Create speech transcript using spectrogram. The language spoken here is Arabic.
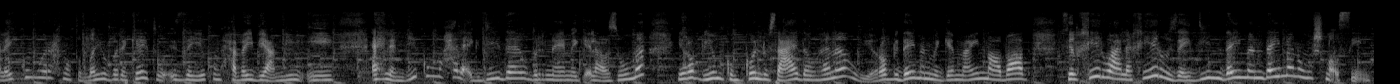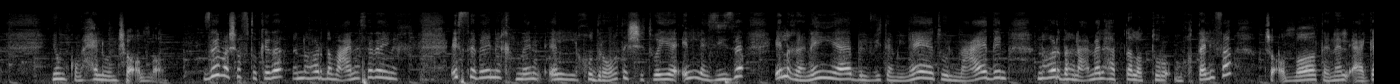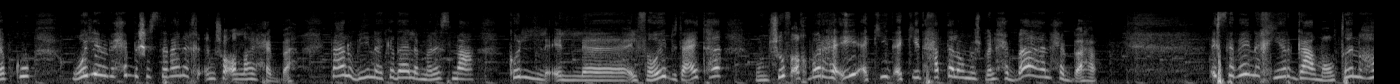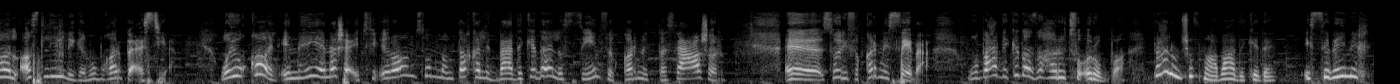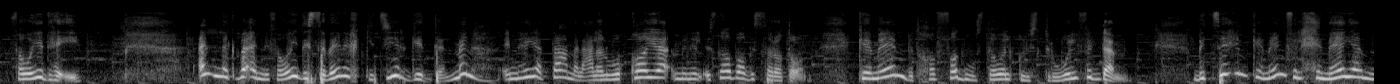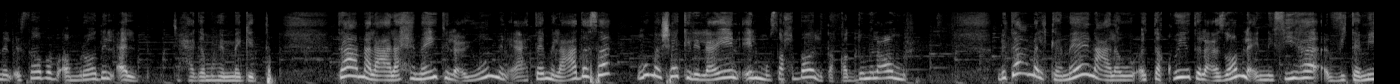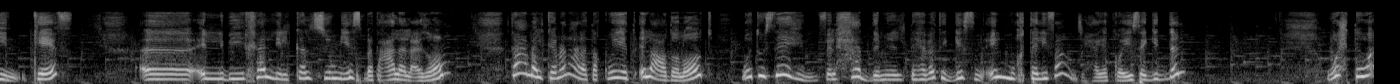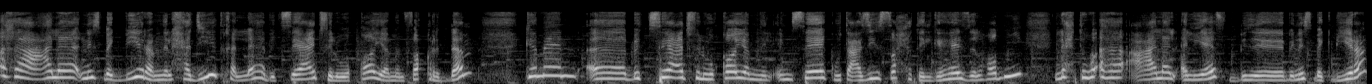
عليكم ورحمة الله وبركاته. إزيكم حبايبي؟ عاملين إيه؟ أهلا بيكم وحلقة جديدة وبرنامج العزومة. يا رب يومكم كله سعادة وهنا ويا رب دايما متجمعين مع بعض في الخير وعلى خير وزايدين دايما دايما ومش ناقصين. يومكم حلو إن شاء الله. زي ما شفتوا كده النهارده معانا سبانخ. السبانخ من الخضروات الشتوية اللذيذة الغنية بالفيتامينات والمعادن. النهارده هنعملها بثلاث طرق مختلفة. إن شاء الله تنال إعجابكم. واللي ما بيحبش السبانخ إن شاء الله يحبها. تعالوا بينا كده لما نسمع كل ال- الفوائد بتاعتها ونشوف أخبارها إيه. أكيد أكيد حتى لو مش بنحبها هنحبها. السبانخ يرجع موطنها الأصلي لجنوب غرب آسيا. ويقال إن هي نشأت في إيران ثم انتقلت بعد كده للصين في القرن التاسع عشر. آه سوري في القرن السابع. وبعد كده ظهرت في أوروبا. تعالوا نشوف مع بعض كده السبانخ فوائدها إيه. قال لك بقى إن فوائد السبانخ كتير جدا منها إن هي بتعمل على الوقاية من الإصابة بالسرطان. كمان بتخفض مستوى الكوليسترول في الدم. بتساهم كمان في الحماية من الإصابة بأمراض القلب. دي حاجة مهمة جدا. تعمل على حماية العيون من إعتام العدسة ومشاكل العين المصاحبة لتقدم العمر. بتعمل كمان على تقوية العظام لأن فيها فيتامين كاف آه، اللي بيخلي الكالسيوم يثبت على العظام. تعمل كمان على تقوية العضلات وتساهم في الحد من التهابات الجسم المختلفة دي حاجة كويسة جدا. واحتوائها على نسبة كبيرة من الحديد خلاها بتساعد في الوقاية من فقر الدم. كمان آه، بتساعد في الوقاية من الإمساك وتعزيز صحة الجهاز الهضمي. لاحتوائها على الألياف بنسبة كبيرة.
